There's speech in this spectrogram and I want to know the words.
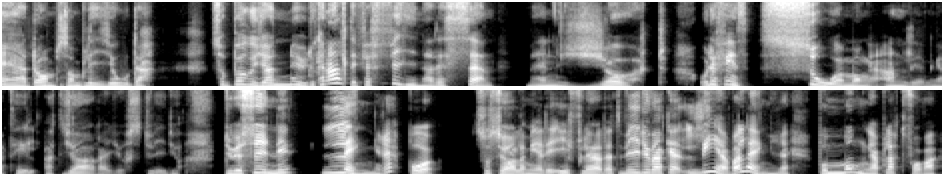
är de som blir gjorda. Så börja nu, du kan alltid förfina det sen, men gör det! Och det finns så många anledningar till att göra just video. Du är synlig längre på sociala medier i flödet. Video verkar leva längre på många plattformar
